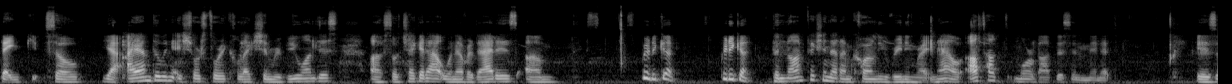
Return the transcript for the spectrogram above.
thank you. So yeah I am doing a short story collection review on this uh, so check it out whenever that is. Um, it's, pretty good pretty good. The nonfiction that I'm currently reading right now I'll talk more about this in a minute is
